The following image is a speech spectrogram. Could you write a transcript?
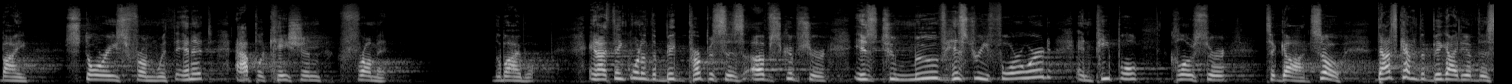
by stories from within it, application from it, the Bible. And I think one of the big purposes of Scripture is to move history forward and people closer to God. So that's kind of the big idea of this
